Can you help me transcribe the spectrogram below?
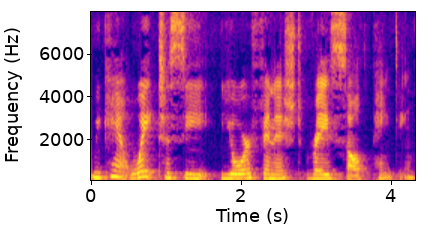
We can't wait to see your finished raised salt painting.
